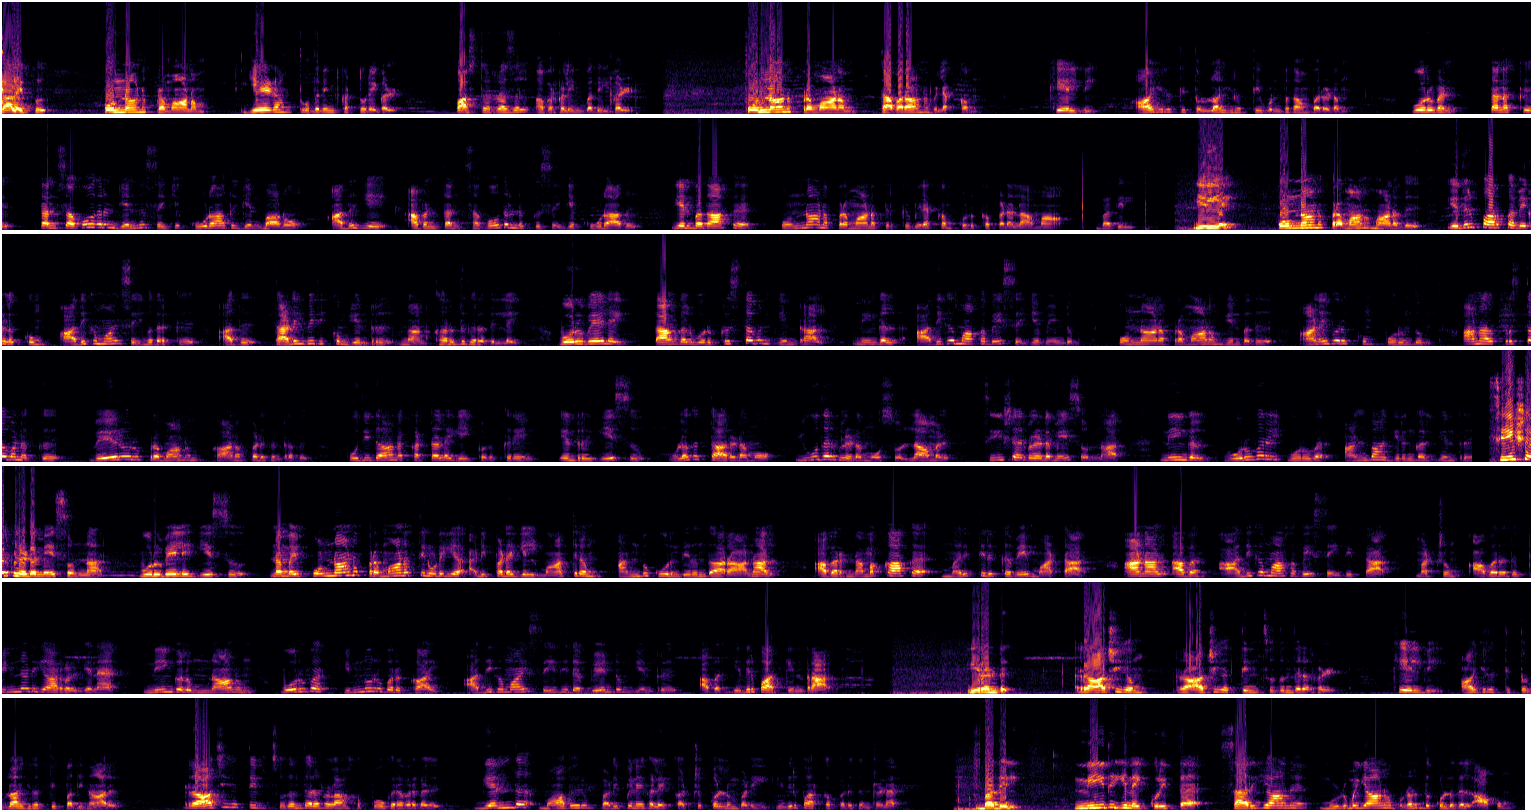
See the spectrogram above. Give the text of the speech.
தலைப்பு பொன்னான பிரமாணம் ஏழாம் தூதனின் கட்டுரைகள். பாஸ்டர் ரசல் அவர்களின் பதில்கள். பொன்னான பிரமாணம் தவறான விளக்கம். கேள்வி ஆயிரத்தி தொள்ளாயிரத்தி ஒன்பதாம் வருடம். ஒருவன் தனக்கு தன் சகோதரன் என்ன செய்யக்கூடாது என்பானோ அதையே அவன் தன் சகோதரனுக்கு செய்யக்கூடாது என்பதாக பொன்னான பிரமாணத்திற்கு விளக்கம் கொடுக்கப்படலாமா? பதில் இல்லை. பொன்னான பிரமாணமானது. எதிர்பார்ப்பவைகளுக்கும் அதிகமாய் செய்வதற்கு அது தடை விதிக்கும் என்று நான் கருதுகிறதில்லை. ஒருவேளை தாங்கள் ஒரு கிறிஸ்தவன் என்றால் நீங்கள் அதிகமாகவே செய்ய வேண்டும். பொன்னான பிரமாணம் என்பது அனைவருக்கும் பொருந்தும். ஆனால் கிறிஸ்தவனுக்கு வேறொரு பிரமாணம் காணப்படுகின்றது. புதிதான கட்டளையை கொடுக்கிறேன் என்று இயேசு உலகத்தாரிடமோ யூதர்களிடமோ சொல்லாமல் சீஷர்களிடமே சொன்னார். நீங்கள் ஒருவரில் ஒருவர் அன்பாகிருங்கள் என்று சீஷர்களிடமே சொன்னார். ஒருவேளை இயேசு நம்மை பொன்னான பிரமாணத்தினுடைய அடிப்படையில் மாத்திரம் அன்பு கூர்ந்திருந்தாரானால் அவர் நமக்காக மறித்திருக்கவே மாட்டார். ஆனால் அவர் அதிகமாகவே செய்தித்தார் மற்றும் அவரது பின்னடியார்கள் என நீங்களும் நானும் ஒருவர் இன்னொருவருக்காய் அதிகமாய் செய்திட வேண்டும் என்று அவர் எதிர்பார்க்கின்றார். இரண்டு ராஜ்யம் ராஜ்யத்தின் சுதந்திரர்கள். கேள்வி ஆயிரத்தி தொள்ளாயிரத்தி பதினாறு. ராஜ்யத்தின் சுதந்திரர்களாக போகிறவர்கள் எந்த மாபெரும் படிப்பினைகளை கற்றுக்கொள்ளும்படி எதிர்பார்க்கப்படுகின்றனர்? பதில் நீதியினை குறித்த சரியான முழுமையான உணர்ந்து கொள்ளுதல் ஆகும்.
